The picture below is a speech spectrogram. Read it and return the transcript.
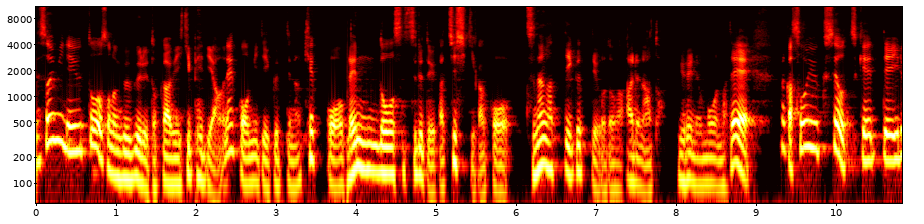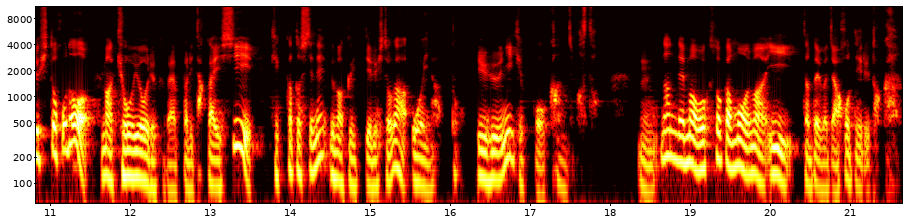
そういう意味で言うと、その Google とか Wikipedia をね、こう見ていくっていうのは結構連動するというか知識がこう繋がっていくっていうことがあるなというふうに思うので、なんかそういう癖をつけている人ほど、まあ教養力がやっぱり高いし、結果としてね、うまくいっている人が多いなというふうに結構感じますと。うん。なんで、まあ僕とかも、まあいい、例えばじゃあホテルとか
